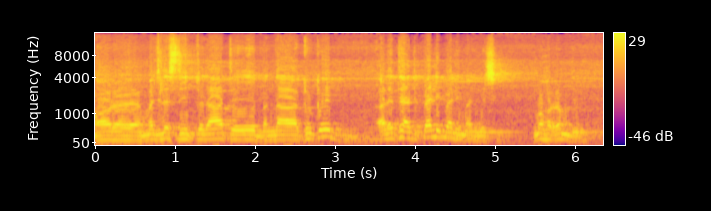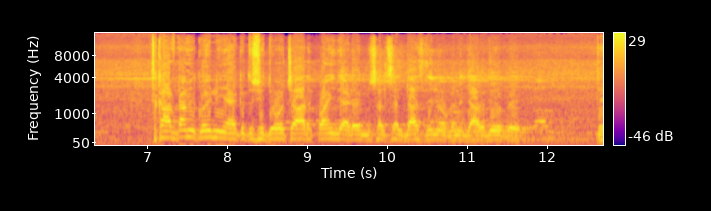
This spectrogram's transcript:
और मजलिस की इब्तदा तो बंदा क्योंकि तो पहली पहली मजलिस मुहर्रम दी थकावटा भी कोई नहीं है कि तुम दो, चार, पाँच दिहाड़े मुसलसल दस दिन हो गए जागते हो पे तो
